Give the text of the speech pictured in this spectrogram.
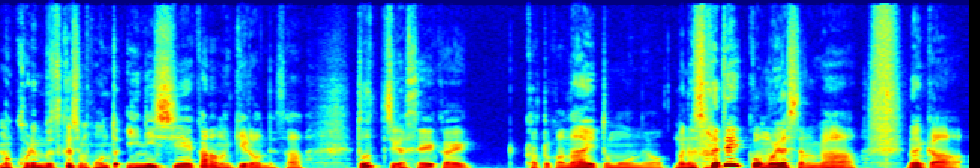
まあ、これ難しい。もん、ほんと、古からの議論でさ、どっちが正解かとかないと思うのよ。まあ、それで一個思い出したのが、なんか、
